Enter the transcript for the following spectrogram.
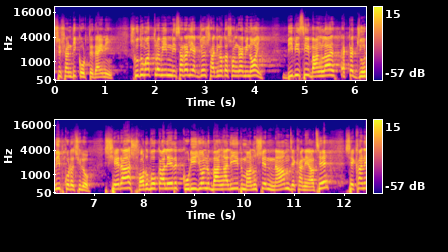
স্টেশনটি করতে দেয়নি। শুধুমাত্র মীর নিসার আলী একজন স্বাধীনতা সংগ্রামী নয় বিবিসি বাংলা একটা জরিপ করেছিল, সেরা সর্বকালের কুড়ি জন বাঙালির মানুষের নাম যেখানে আছে, সেখানে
